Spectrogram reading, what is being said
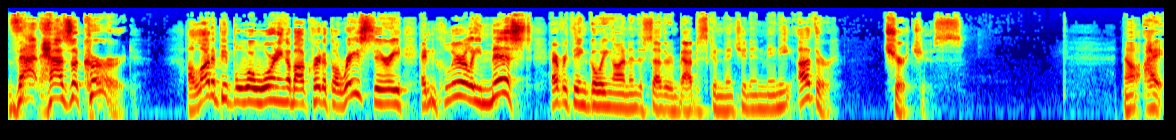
that has occurred. A lot of people were warning about critical race theory and clearly missed everything going on in the Southern Baptist Convention and many other churches. Now, I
